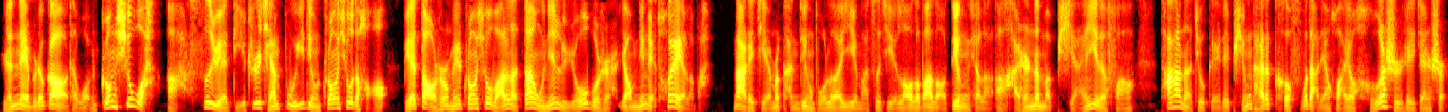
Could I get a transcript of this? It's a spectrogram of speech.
人那边就告诉他，我们装修啊啊，四月底之前不一定装修的好，别到时候没装修完了，耽误您旅游不是？要么您给退了吧？那这姐们肯定不乐意嘛，自己老早八早定下了啊，还是那么便宜的房，他呢就给这平台的客服打电话要核实这件事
